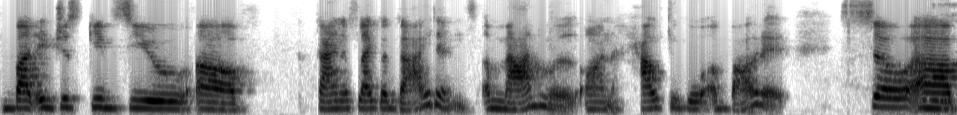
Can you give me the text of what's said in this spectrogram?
but it just gives you uh, kind of like a guidance a manual on how to go about it so uh, mm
